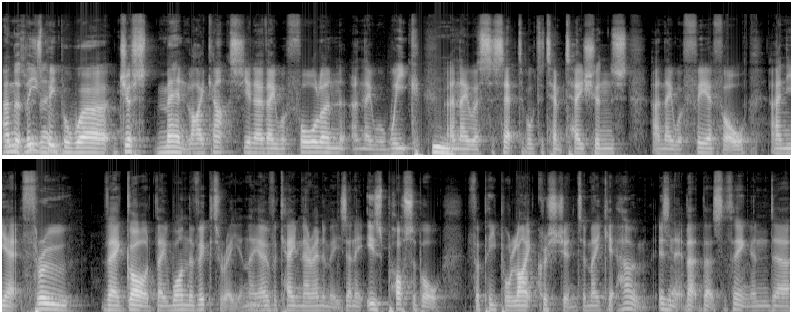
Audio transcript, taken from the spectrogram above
And that these people were just men like us. You know, they were fallen and they were weak and they were susceptible to temptations and they were fearful, and yet through their God, they won the victory and they overcame their enemies. And it is possible for people like Christian to make it home, isn't it? That that's the thing, and. Uh,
